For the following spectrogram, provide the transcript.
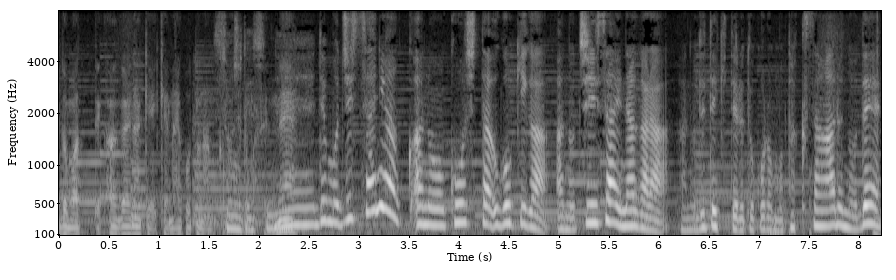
ち止まって考えなきゃいけないことなのかもしれませんね。ねでも実際にはあのこうした動きがあの小さいながらあの出てきているところもたくさんあるので、うん、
